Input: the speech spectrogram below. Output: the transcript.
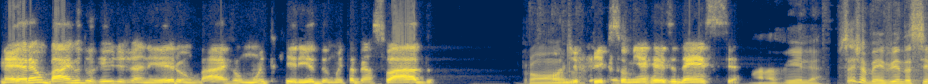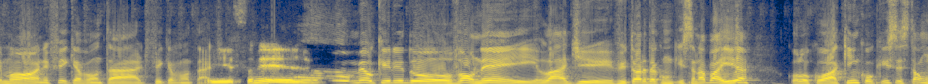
Meyer é um bairro do Rio de Janeiro, um bairro muito querido, muito abençoado. Pronto. Onde fixo minha residência. Maravilha. Seja bem-vinda, Simone. Fique à vontade, fique à vontade. Isso mesmo. O meu querido Valnei, lá de Vitória da Conquista, na Bahia, colocou aqui em Conquista está um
